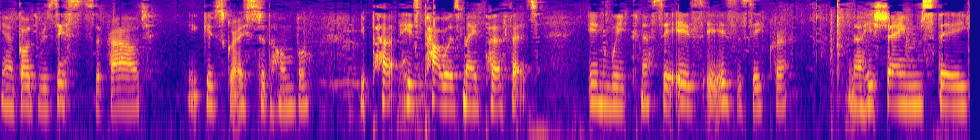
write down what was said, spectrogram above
you know, God resists the proud. He gives grace to the humble. His power is made perfect in weakness. It is it is the secret. You know, he shames the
